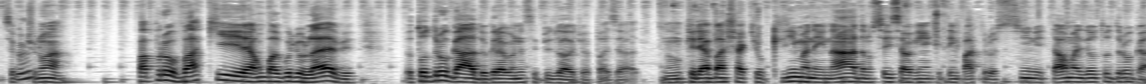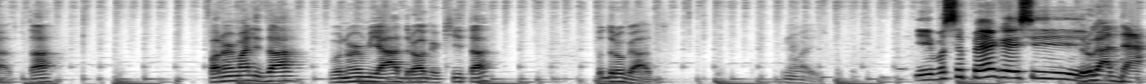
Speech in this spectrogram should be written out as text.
Você Hum? continuar? Pra provar que é um bagulho leve, eu tô drogado gravando esse episódio, rapaziada. Não queria abaixar aqui o clima nem nada, não sei se alguém aqui tem patrocínio e tal, mas eu tô drogado, tá? Pra normalizar, vou normear a droga aqui, tá? Tô drogado. É. E aí você pega esse Drogada!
